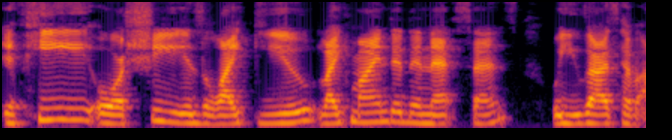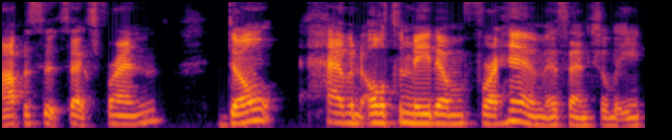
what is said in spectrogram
if he or she is like you, like minded in that sense, where you guys have opposite sex friends, don't have an ultimatum for him essentially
